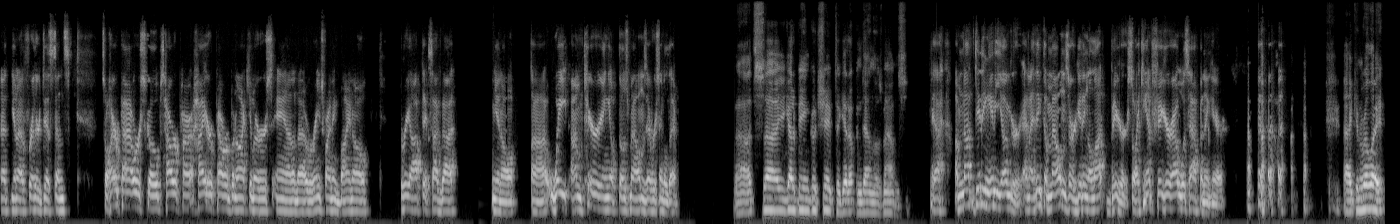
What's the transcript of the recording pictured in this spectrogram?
at, you know, at a further distance. So higher power scopes, higher power, higher power binoculars, and uh, range finding bino. Three optics I've got you know, uh, weight I'm carrying up those mountains every single day. Uh, it's uh, you got to be in good shape to get up and down those mountains. Yeah, I'm not getting any younger, and I think the mountains are getting a lot bigger. So I can't figure out what's happening here. I can relate.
